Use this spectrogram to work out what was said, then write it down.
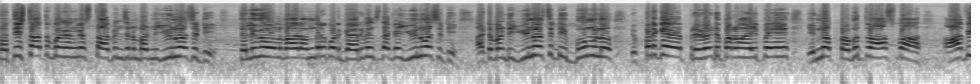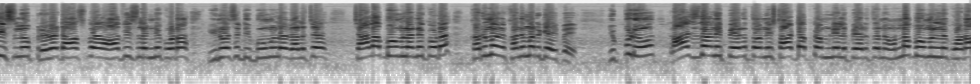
ప్రతిష్టాత్మకంగా స్థాపించబడిన యూనివర్సిటీ. తెలుగు వారందరూ కూడా గర్వించదగ్గ యూనివర్సిటీ. అటువంటి యూనివర్సిటీ భూములు ఇప్పటికే ప్రైవేటు పరం అయిపోయి ఎన్నో ప్రభుత్వ ఆస్ప ఆఫీసులు ప్రైవేట్ ఆస్ప ఆఫీసులన్నీ కూడా యూనివర్సిటీ భూముల్లో వెలచే చాలా భూములన్నీ కూడా కనుమ కనుమరుగైపోయాయి. ఇప్పుడు రాజధాని పేరుతోని స్టార్టప్ కంపెనీల పేరుతోని ఉన్న భూములను కూడా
